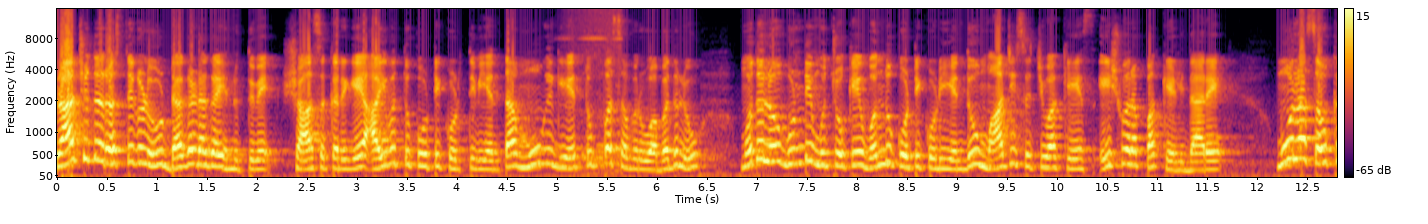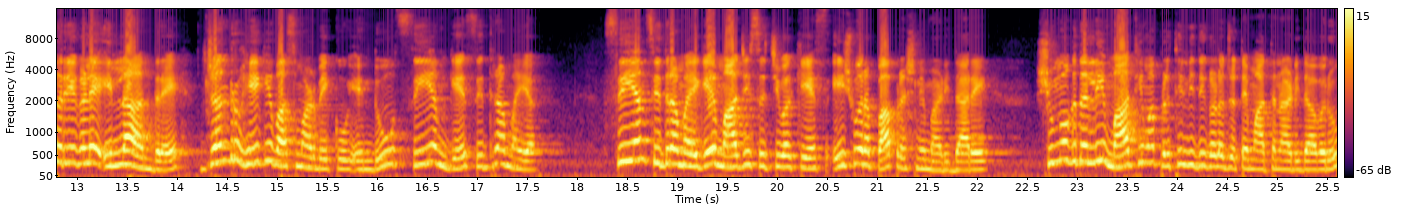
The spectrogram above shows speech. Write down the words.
ರಾಜ್ಯದ ರಸ್ತೆಗಳು ಡಗಡಗ ಎನ್ನುತ್ತಿವೆ. ಶಾಸಕರಿಗೆ ಐವತ್ತು ಕೋಟಿ ಕೊಡ್ತೀವಿ ಅಂತ ಮೂಗಿಗೆ ತುಪ್ಪ ಸವರುವ ಬದಲು ಮೊದಲು ಗುಂಡಿ ಮುಚ್ಚೋಕೆ ಒಂದು ಕೋಟಿ ಕೊಡಿ ಎಂದು ಮಾಜಿ ಸಚಿವ ಕೆಎಸ್ ಈಶ್ವರಪ್ಪ ಕೇಳಿದ್ದಾರೆ. ಮೂಲ ಸೌಕರ್ಯಗಳೇ ಇಲ್ಲ ಅಂದ್ರೆ ಜನರು ಹೇಗೆ ವಾಸ ಮಾಡಬೇಕು ಎಂದು ಸಿಎಂಗೆ ಸಿದ್ದರಾಮಯ್ಯ, ಸಿಎಂ ಸಿದ್ದರಾಮಯ್ಯಗೆ ಮಾಜಿ ಸಚಿವ ಕೆಎಸ್ ಈಶ್ವರಪ್ಪ ಪ್ರಶ್ನೆ ಮಾಡಿದ್ದಾರೆ. ಶಿವಮೊಗ್ಗದಲ್ಲಿ ಮಾಧ್ಯಮ ಪ್ರತಿನಿಧಿಗಳ ಜೊತೆ ಮಾತನಾಡಿದ ಅವರು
